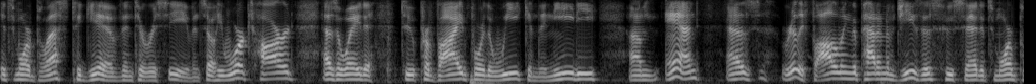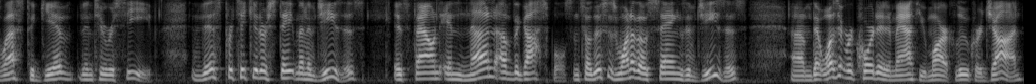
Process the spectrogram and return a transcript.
it's more blessed to give than to receive. And so he worked hard as a way to, to provide for the weak and the needy. Um, and as really following the pattern of Jesus, who said it's more blessed to give than to receive. This particular statement of Jesus is found in none of the Gospels. And so this is one of those sayings of Jesus um, that wasn't recorded in Matthew, Mark, Luke, or John,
